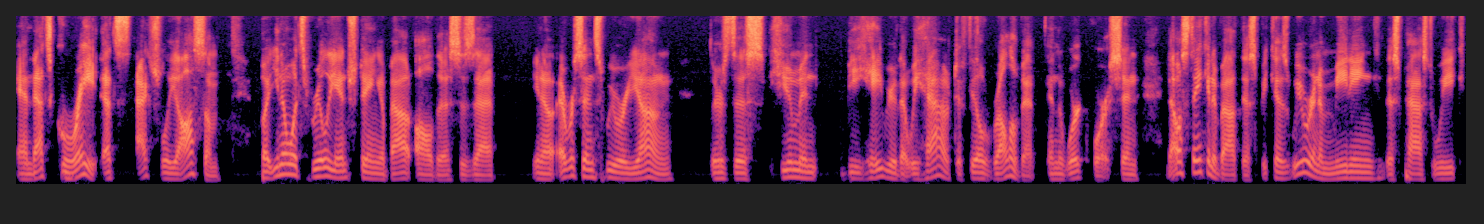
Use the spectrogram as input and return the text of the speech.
and that's great. That's actually awesome. But you know what's really interesting about all this is that you know ever since we were young there's this human behavior that we have to feel relevant in the workforce. And I was thinking about this because we were in a meeting this past week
